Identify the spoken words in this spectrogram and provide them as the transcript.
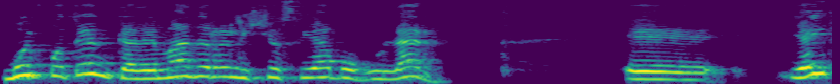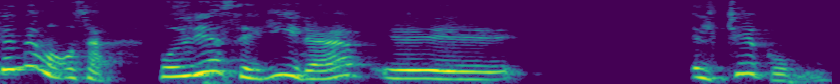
muy potente, además de religiosidad popular. Eh, y ahí tenemos, o sea, podría seguir, ¿ah? eh, el checo.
